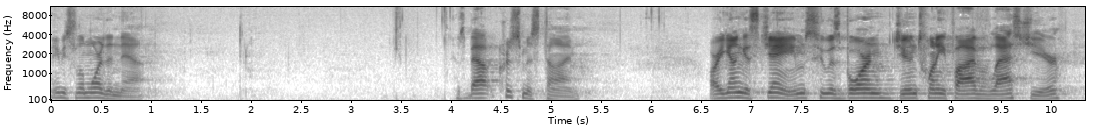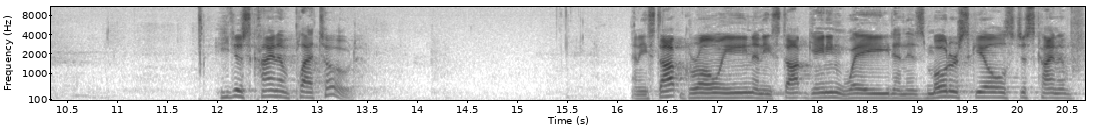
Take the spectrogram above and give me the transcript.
maybe it's a little more than that, it was about Christmas time. Our youngest, James, who was born June 25 of last year, he just kind of plateaued. And he stopped growing and he stopped gaining weight, and his motor skills just kind of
